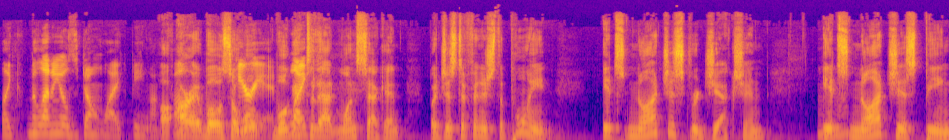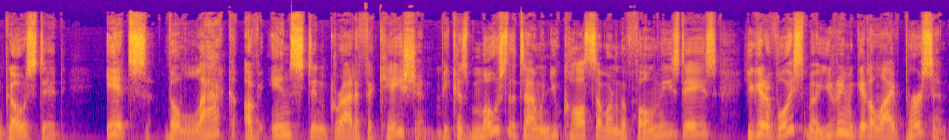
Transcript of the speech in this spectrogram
Like millennials don't like being on the phone. all right. Well, so we'll, we'll get to that in one second. But just to finish the point, it's not just rejection, Mm-hmm. it's not just being ghosted. It's the lack of instant gratification because most of the time when you call someone on the phone these days, you get a voicemail. You don't even get a live person.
